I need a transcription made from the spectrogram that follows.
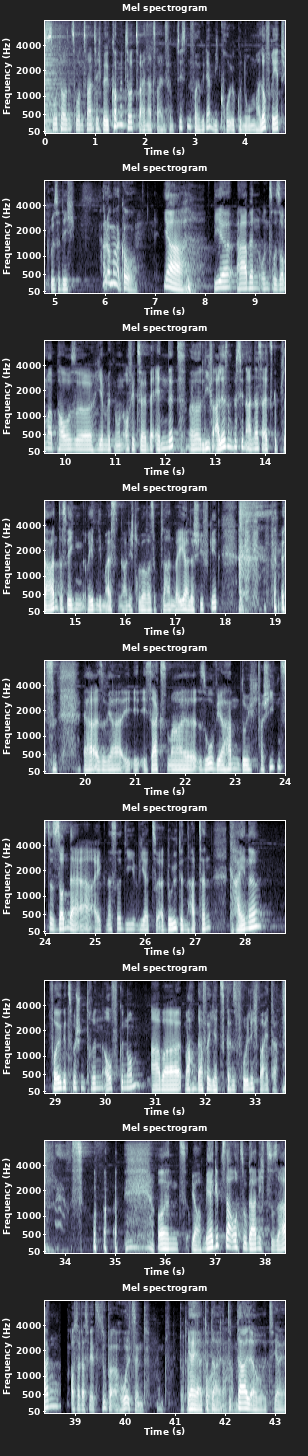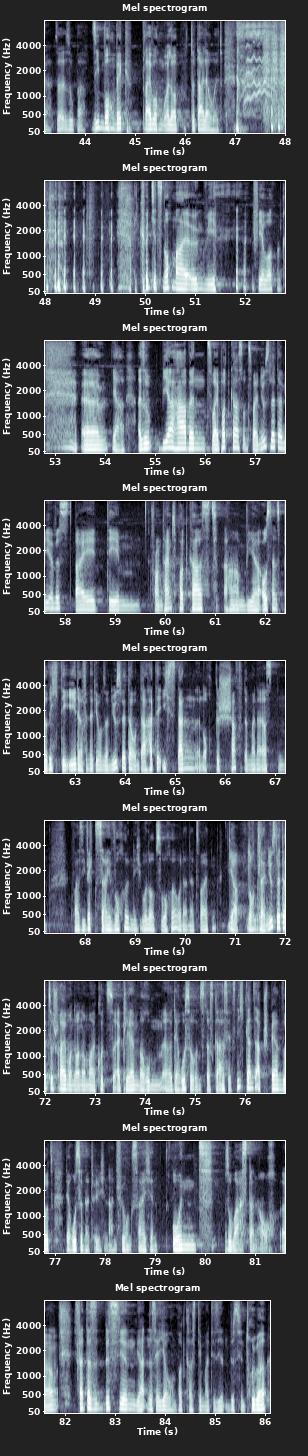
16. August 2022. Willkommen zur 252. Folge der Mikroökonomen. Hallo Fred, ich grüße dich. Hallo Marco. Ja, wir haben unsere Sommerpause hiermit nun offiziell beendet. Äh, lief alles ein bisschen anders als geplant. Deswegen reden die meisten gar nicht drüber, was sie planen, weil eh alles schief geht. ja, also ja, ich, ich sag's mal so, wir haben durch verschiedenste Sonderereignisse, die wir zu erdulden hatten, keine Folge zwischendrin aufgenommen, aber machen dafür jetzt ganz fröhlich weiter. Und ja, mehr gibt's da auch so gar nicht zu sagen. Außer, dass wir jetzt super erholt sind. ja, ja, total, total erholt. Ja, ja, so, super. Sieben Wochen weg, drei Wochen Urlaub, total erholt. ich könnte jetzt noch mal irgendwie vier Wochen. Ähm, ja, also wir haben zwei Podcasts und zwei Newsletter, wie ihr wisst. Bei dem Foreign Times Podcast haben wir auslandsbericht.de, da findet ihr unser Newsletter und da hatte ich es dann noch geschafft in meiner ersten quasi Wegsei-Woche, nicht Urlaubswoche oder in der zweiten, ja, noch einen kleinen Newsletter zu schreiben und auch nochmal kurz zu erklären, warum äh, der Russe uns das Gas jetzt nicht ganz absperren wird. Der Russe natürlich in Anführungszeichen. Und so war es dann auch. Ich fand das ein bisschen, wir hatten das ja hier auch im Podcast thematisiert, ein bisschen drüber.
